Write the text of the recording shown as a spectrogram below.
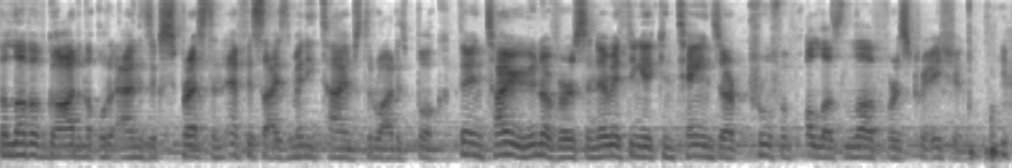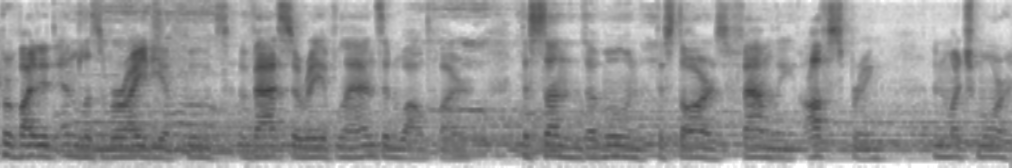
The love of God in the Quran is expressed and emphasized many times throughout his book. The entire universe and everything it contains are proof of Allah's love for his creation. He provided endless variety of foods, a vast array of lands and wildfire, the sun, the moon, the stars, family, offspring, and much more.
